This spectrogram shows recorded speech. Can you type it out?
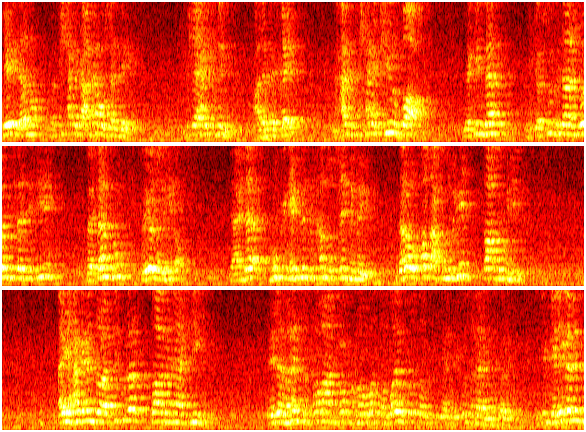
ليه؟ لأنه مفيش حاجة دعمها وسنداه. مفيش أي حاجة تسنده على ما يلتقي مفيش حاجة تشيله في ضعفه لكن ده الكبسول بتاع ال joint لازق فيه فسنده فيقدر ي heal أصلا. يعني ده ممكن ي heal بنسبة 95% ده لو اتقطع complete صعب إنه ي heal. أي حاجة intra articular صعب إنها ت heal. إلا ال meniscus طبعا بحكم إن هو blood supply وقصة يعني قصة ثانية مختلفة. لكن كليجامنتس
